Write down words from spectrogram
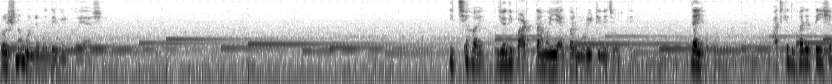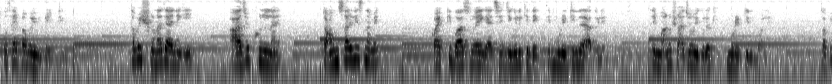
প্রশ্ন মনের মধ্যে ভিড় করে আসে। ইচ্ছে হয় যদি পারতাম ওই একবার মুড়ি টিনে চড়তে। যাই হোক, আজকে দু হাজার তেইশে কোথায় পাবো এই মুড়ির টিন তবে শোনা যায় নাকি আজও খুলনায় টাউন সার্ভিস নামে কয়েকটি বাস রয়ে গেছে, যেগুলিকে দেখতে মুড়ি টিনের আদলে। তাই মানুষ আজও ওইগুলোকে মুড়ি টিন বলে। তবে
